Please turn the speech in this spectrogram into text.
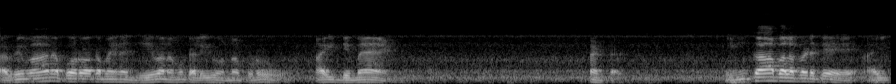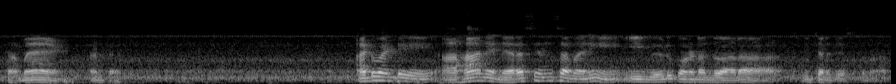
అభిమానపూర్వకమైన జీవనము కలిగి ఉన్నప్పుడు ఐ డిమాండ్ అంటాడు ఇంకా బలపడితే ఐ కమాండ్ అంటాడు అటువంటి అహాన్ని నిరసించమని ఈ వేడుకొనడం ద్వారా సూచన చేస్తున్నారు.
